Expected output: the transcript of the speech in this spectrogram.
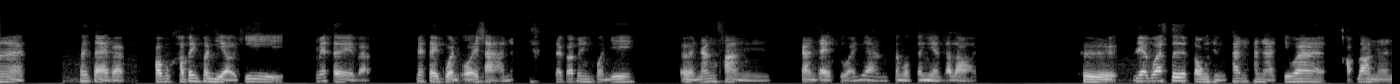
มาก ๆ ตั้งแต่แบบเขาเขาเป็นคนเดียวที่ไม่เคยแบบ ไม่เคยกวนโอยสาร แล้วก็เป็นคนที่ เออนั่งฟังการไต่สวนอย่างสงบเสงี่ยมตลอด คือเรียกว่าซื่อตรงถึงขั้นขนาดที่ว่าตอนนั้น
